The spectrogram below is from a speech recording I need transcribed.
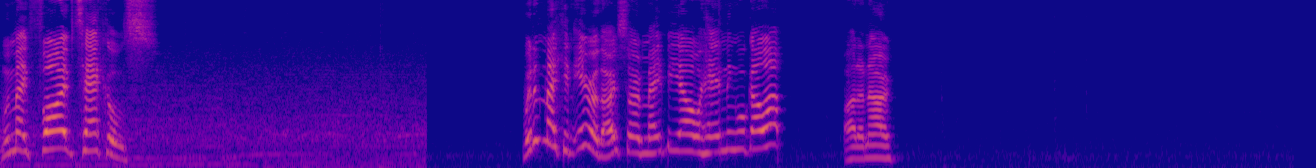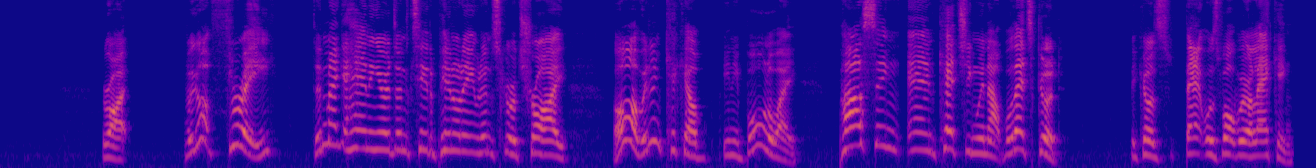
We made five tackles. We didn't make an error though, so maybe our handling will go up. I don't know. Right. We got three. Didn't make a handing error, didn't concede a penalty, we didn't score a try. Oh, we didn't kick our any ball away. Passing and catching went up. Well, that's good. Because that was what we were lacking.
